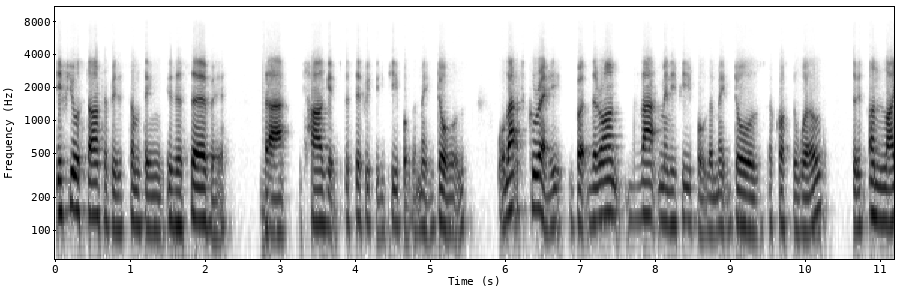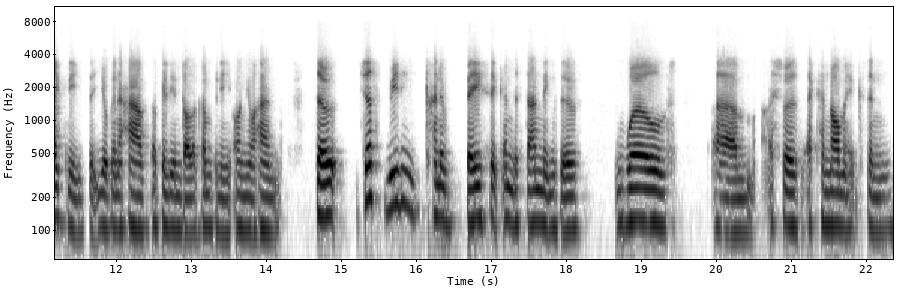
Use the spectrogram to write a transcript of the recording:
if your startup is something, is a service that targets specifically people that make doors, well, that's great, but there aren't that many people that make doors across the world. So it's unlikely that you're going to have a billion dollar company on your hands. So just really kind of basic understandings of world, um, I suppose, economics and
